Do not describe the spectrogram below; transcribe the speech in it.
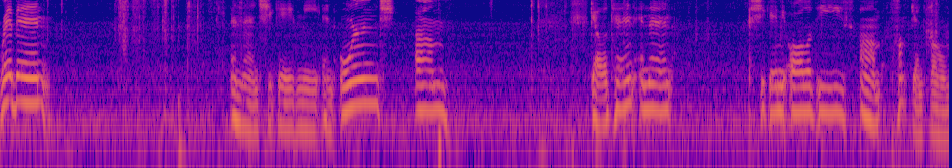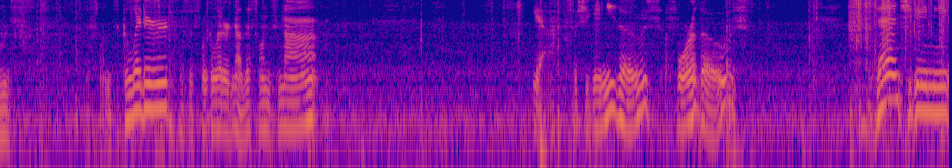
ribbon. And then she gave me an orange um, skeleton. And then she gave me all of these um, pumpkin foams. This one's glittered. Is this one glittered? No, this one's not. Yeah, so she gave me those, four of those. Then she gave me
